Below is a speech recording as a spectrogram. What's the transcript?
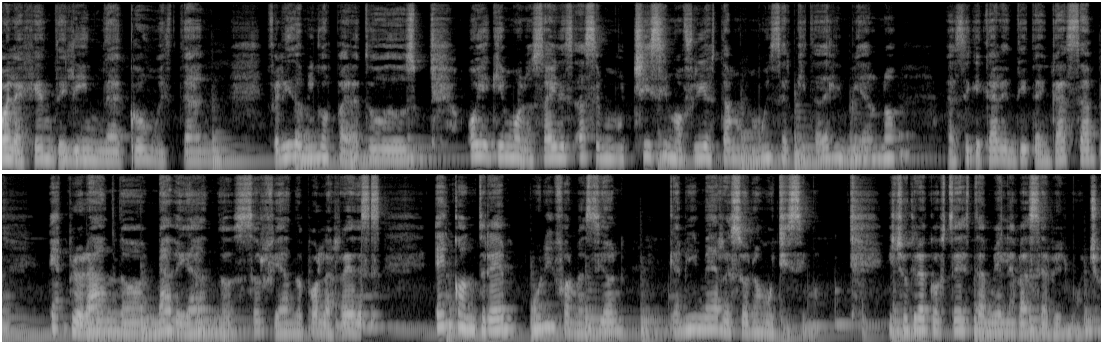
Hola gente linda, ¿cómo están? Feliz domingo para todos. Hoy aquí en Buenos Aires hace muchísimo frío, estamos muy cerquita del invierno, así que calentita en casa, explorando, navegando, surfeando por las redes, encontré una información que a mí me resonó muchísimo y yo creo que a ustedes también les va a servir mucho.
